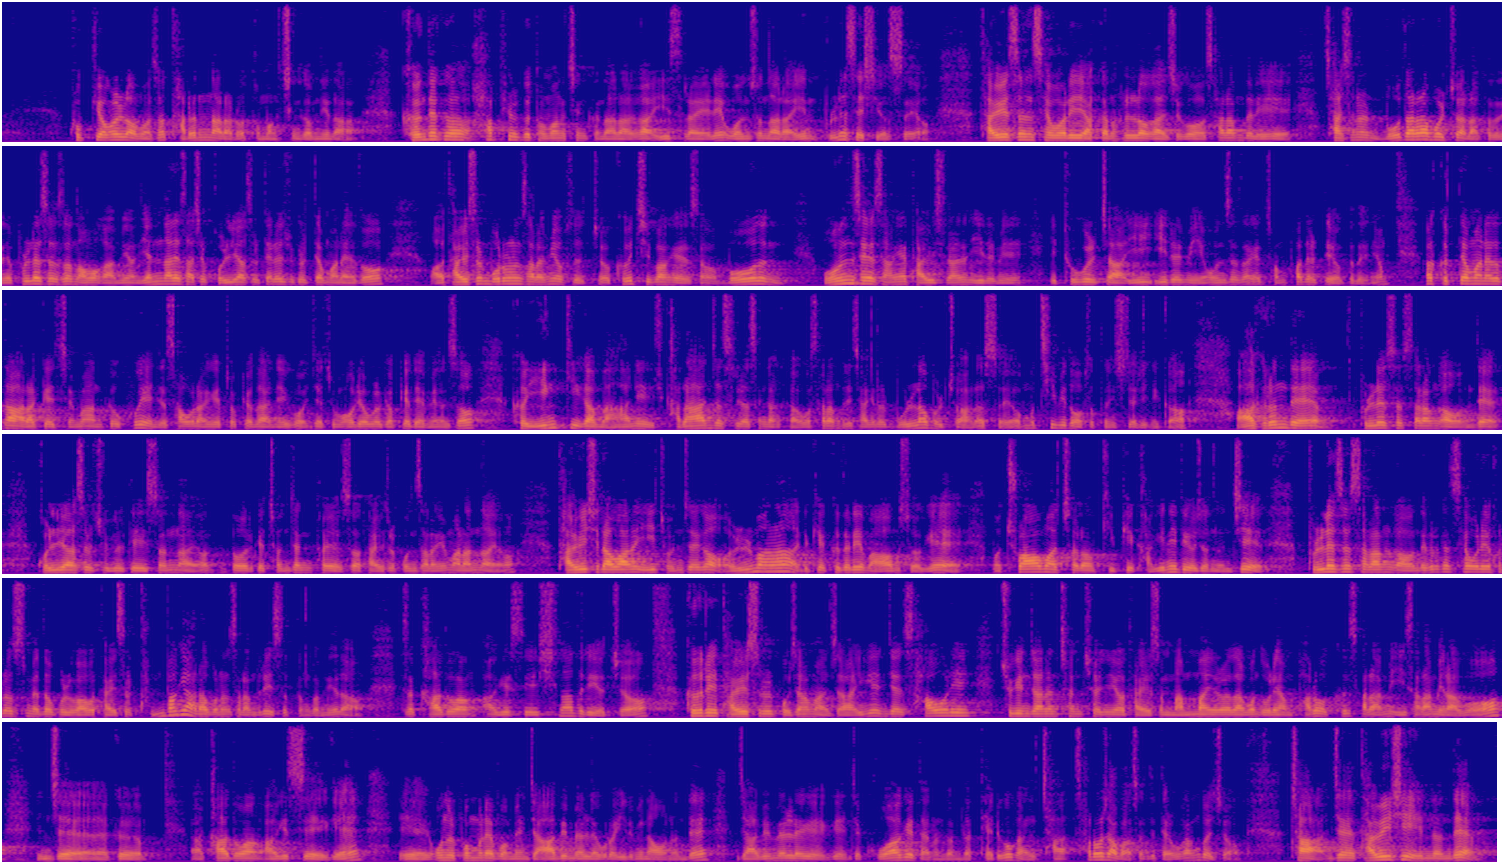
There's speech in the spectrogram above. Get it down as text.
국경을 넘어서 다른 나라로 도망친 겁니다. 그런데 그 하필 그 도망친 그 나라가 이스라엘의 원수 나라인 블레셋이었어요. 다윗은 세월이 약간 흘러가지고 사람들이 자신을 못 알아볼 줄 알았거든요. 블레셋에서 넘어가면 옛날에 사실 골리앗을 때려 죽일 때만 해도 어, 다윗을 모르는 사람이 없었죠. 그 지방에서 모든 온 세상에 다윗이라는 이름이 이 두 글자 이 이름이 온 세상에 전파될 때였거든요. 그러니까 그때만 해도 다 알았겠지만 그 후에 이제 사울에게 쫓겨다니고 이제 좀 어려움을 겪게 되면서 그 인기가 많이 가라앉았으리라 생각하고 사람들이 자기를 몰라볼 줄 알았어요. 뭐 TV도 없었던 시절이니까. 아 그런데 블레셋 사람 가운데 골리앗을 죽일 때 있었나요? 또 이렇게 전쟁터에서 다윗을 본 사람이 많았나요? 다윗이라고 하는 이 존재가 얼마나 이렇게 그들의 마음 속에 뭐 트라우마처럼 깊이 각인이 되어졌는지 블레셋 사람 가운데 그렇게 세월이 흘렀음에도 불구하고 다윗을 단박에 알아보는 사람들이 있었던 겁니다. 그래서 가두왕 아기스의 신하들이었죠. 그들이 다윗을 보자마자 이게 이제 사울이 죽인 자는 천천히요 다윗은 만만이라고 노래한 바로 그 사람이 이 사람이라고 이제 그 아, 가도왕 아기스에게 예, 오늘 본문에 보면 이제 아비멜렉으로 이름이 나오는데 이제 아비멜렉에게 이제 고하게 되는 겁니다. 데리고 가 사로잡아서 이제 데리고 간 거죠. 자, 이제 다윗이 있는데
